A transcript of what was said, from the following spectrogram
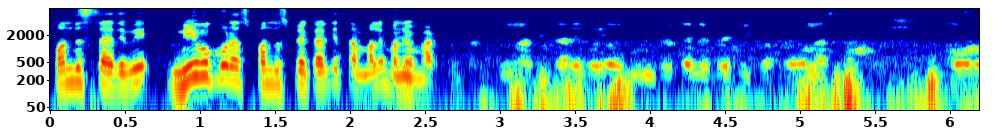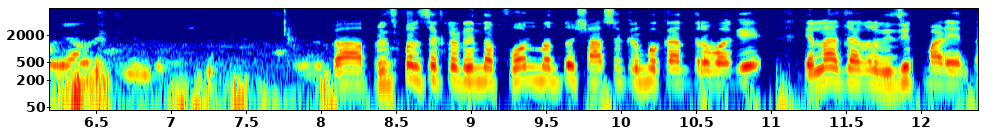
ಸ್ಪಂದಿಸ್ತಾ ಇದ್ದೀವಿ ನೀವು ಕೂಡ ಸ್ಪಂದಿಸಬೇಕಾಗಿ ತಮ್ಮಲ್ಲಿ ಮನವಿ ಮಾಡ್ತೀನಿ ಪ್ರಿನ್ಸಿಪಲ್ ಸೆಕ್ರೆಟರಿಯಿಂದ ಫೋನ್ ಬಂತು. ಶಾಸಕರ ಮುಖಾಂತರವಾಗಿ ಎಲ್ಲಾ ಜಾಗಗಳು ವಿಸಿಟ್ ಮಾಡಿ ಅಂತ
